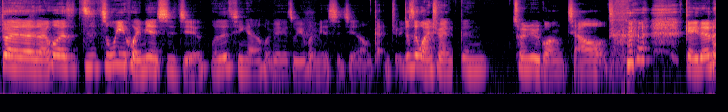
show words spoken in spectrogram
对对对，或者是足足以毁灭世界，我的情感毁灭，足以毁灭世界那种感觉，就是完全跟春日光想要 给的那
